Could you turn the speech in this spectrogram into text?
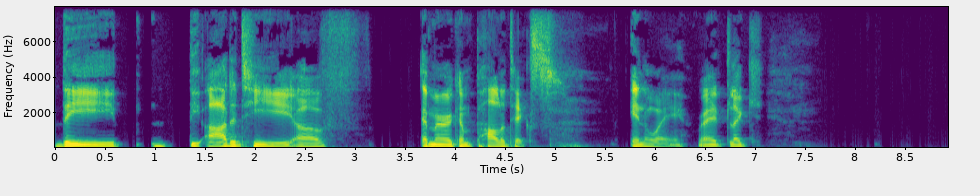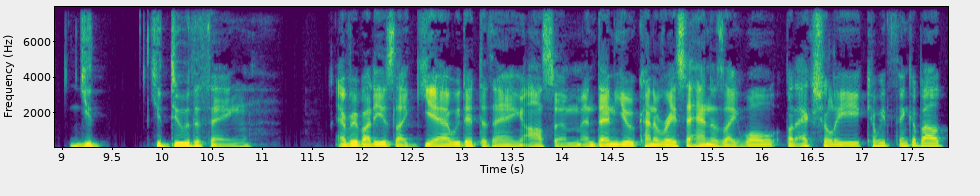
the the oddity of American politics in a way, right? Like you you do the thing. Everybody is like, "Yeah, we did the thing, awesome," and then you kind of raise the hand. and Is like, "Well, but actually, can we think about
